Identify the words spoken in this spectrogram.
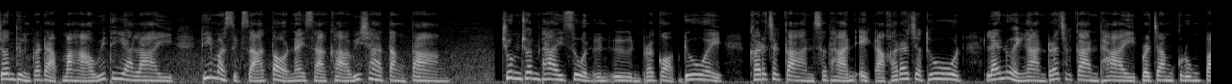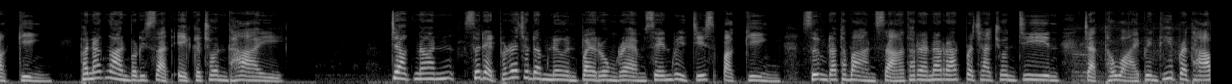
จนถึงระดับมหาวิทยาลัย ที่มาศึกษาต่อในสาขาวิชาต่างๆ ชุมชนไทยส่วนอื่น ๆ ประกอบด้วยข้าราชการสถานเอกอัครราชทูต และหน่วยงานราชการไทยประจำกรุงปักกิ่ง พนักงานบริษัทเอกชนไทย จากนั้นเสด็จพระราชดำเนินไปโรงแรมเซนต์ริจิสปักกิ่ง ซึ่งรัฐบาลสาธารณรัฐประชาชนจีน จัดถวายเป็นที่ประทับ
